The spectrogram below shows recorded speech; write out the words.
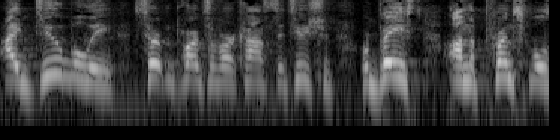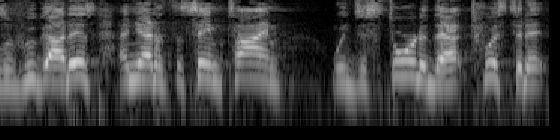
I do believe certain parts of our Constitution were based on the principles of who God is, and yet at the same time, we've distorted that, twisted it,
